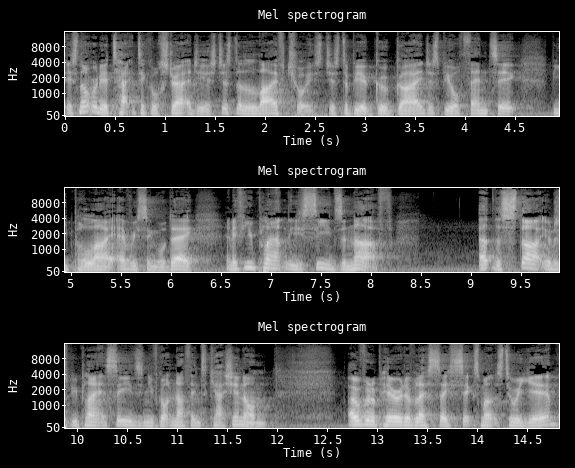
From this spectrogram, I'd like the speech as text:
It's not really a tactical strategy. It's just a life choice. Just to be a good guy. Just be authentic. Be polite every single day. And if you plant these seeds enough, at the start you'll just be planting seeds, and you've got nothing to cash in on. Over a period of let's say six months to a year,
